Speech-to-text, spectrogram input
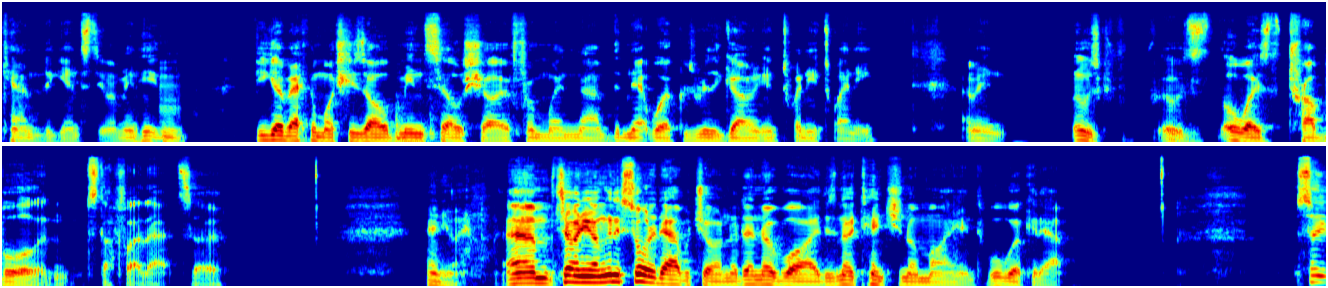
counted against him. I mean, he, Mm. If you go back and watch his old Mincel show from when uh, the network was really going in 2020, I mean, it was it was always trouble and stuff like that. So. Anyway, um, so anyway, I'm going to sort it out with John. I don't know why. There's no tension on my end. We'll work it out. So,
